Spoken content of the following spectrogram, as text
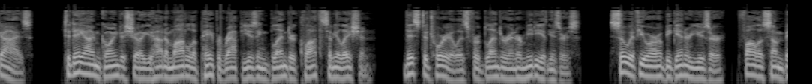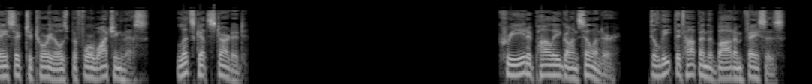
guys. Today I'm going to show you how to model a paper wrap using Blender Cloth Simulation. This tutorial is for Blender Intermediate users. So if you are a beginner user, follow some basic tutorials before watching this. Let's get started. Create a polygon cylinder. Delete the top and the bottom faces.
